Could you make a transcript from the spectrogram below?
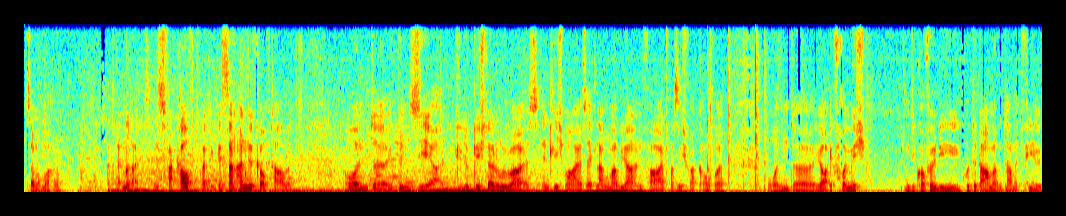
soll man machen? Das Rennrad ist verkauft, was ich gestern angekauft habe. Und äh, ich bin sehr glücklich darüber. Es ist endlich mal seit langem mal wieder ein Fahrrad, was ich verkaufe. Und äh, ja, ich freue mich. Und ich hoffe, die gute Dame wird damit viel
